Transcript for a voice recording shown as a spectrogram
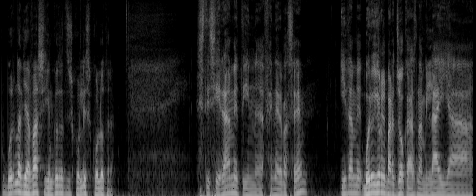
που μπορεί να διαβάσει γενικότερα τις δυσκολίες ευκολότερα. Στη σειρά με την Φενέρβασε είδαμε, μπορεί ο Γιώργος Μπαρτζόκας να μιλάει για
